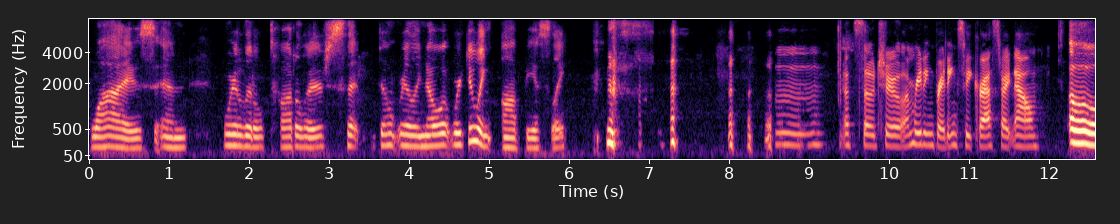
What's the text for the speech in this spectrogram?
wise and we're little toddlers that don't really know what we're doing obviously mm, that's so true. I'm reading Braiding Sweetgrass right now. Oh,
